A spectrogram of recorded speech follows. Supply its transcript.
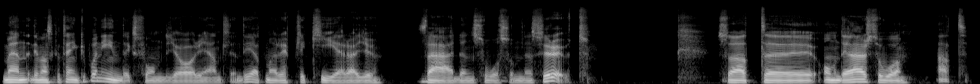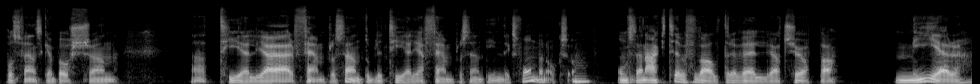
Men det man ska tänka på en indexfond gör egentligen, det är att man replikerar ju världen så som den ser ut. Så att eh, om det är så att på svenska börsen att Telia är 5% då blir Telia 5 i indexfonden också. Mm. Om sen aktiva förvaltare väljer att köpa mer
